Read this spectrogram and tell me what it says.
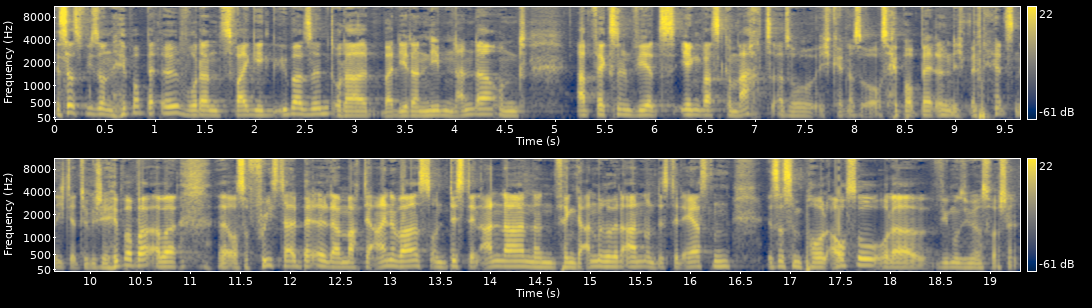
Ist das wie so ein Hip-Hop-Battle, wo dann zwei gegenüber sind oder bei dir dann nebeneinander und abwechselnd wird irgendwas gemacht. Also ich kenne das so aus Hip-Hop-Battlen. Ich bin jetzt nicht der typische Hip-Hopper, aber äh, aus so Freestyle-Battle, da macht der eine was und disst den anderen, dann fängt der andere wieder an und disst den ersten. Ist das im Pole auch so oder wie muss ich mir das vorstellen?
